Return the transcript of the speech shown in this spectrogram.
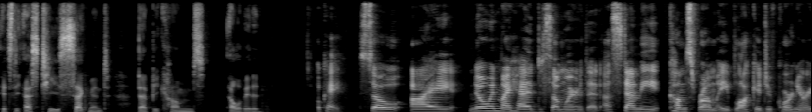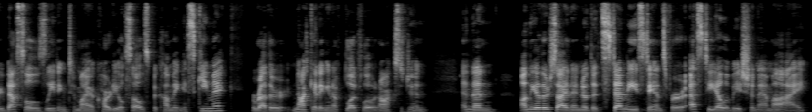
it's the ST segment that becomes elevated. Okay, so I know in my head somewhere that a STEMI comes from a blockage of coronary vessels leading to myocardial cells becoming ischemic, or rather, not getting enough blood flow and oxygen. And then on the other side, I know that STEMI stands for ST elevation MI.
